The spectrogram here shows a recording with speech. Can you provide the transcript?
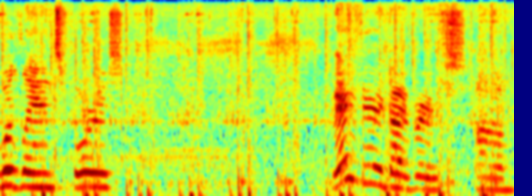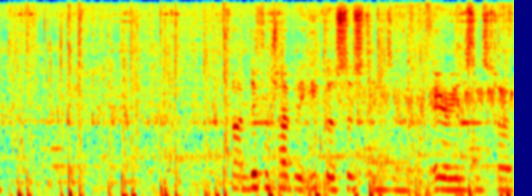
Woodlands, forests. Very, very diverse. Um, uh, different type of ecosystems and areas and stuff.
